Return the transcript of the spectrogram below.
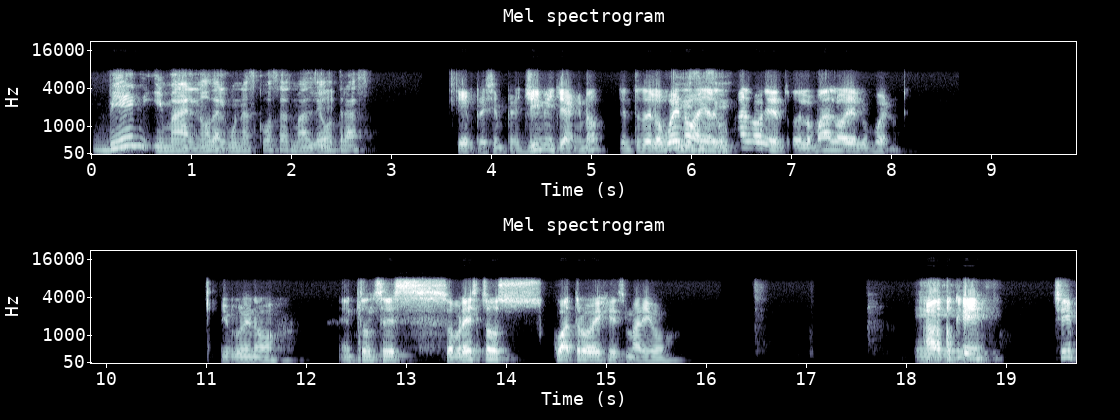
bien y mal, ¿no? De algunas cosas, mal de otras. Siempre, siempre. Jimmy Yang, ¿no? Dentro de lo bueno hay algo malo y dentro de lo malo hay algo bueno. Y bueno, entonces, sobre estos cuatro ejes, Mario, ah, ok. Sí,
